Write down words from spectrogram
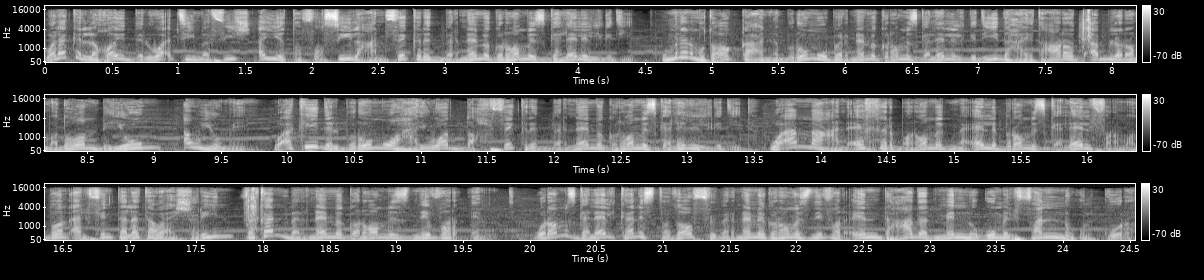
ولكن لغاية دلوقتي مفيش أي تفاصيل عن فكرة برنامج رامز جلال الجديد. ومن المتوقع إن برومو برنامج رامز جلال الجديد هيتعرض قبل رمضان بيوم أو يومين. وأكيد البرومو هيوضح فكرة برنامج رامز جلال الجديد. وأما عن آخر برامج مقالب رامز جلال في رمضان 2023 فكان برنامج رامز Never End. ورامز جلال كان استضاف في برنامج رامز Never End عدد من نجوم الفن والكورة.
